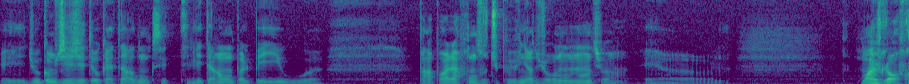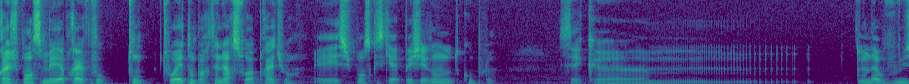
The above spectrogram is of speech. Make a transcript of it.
Et du coup, comme je disais, j'étais au Qatar, donc c'était littéralement pas le pays où. euh, par rapport à la France, où tu peux venir du jour au lendemain, tu vois. Et. euh, moi, je le referais, je pense, mais après, il faut que ton, toi et ton partenaire soient prêts, tu vois. Et je pense que ce qui a pêché dans notre couple, c'est que. euh, on a voulu.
